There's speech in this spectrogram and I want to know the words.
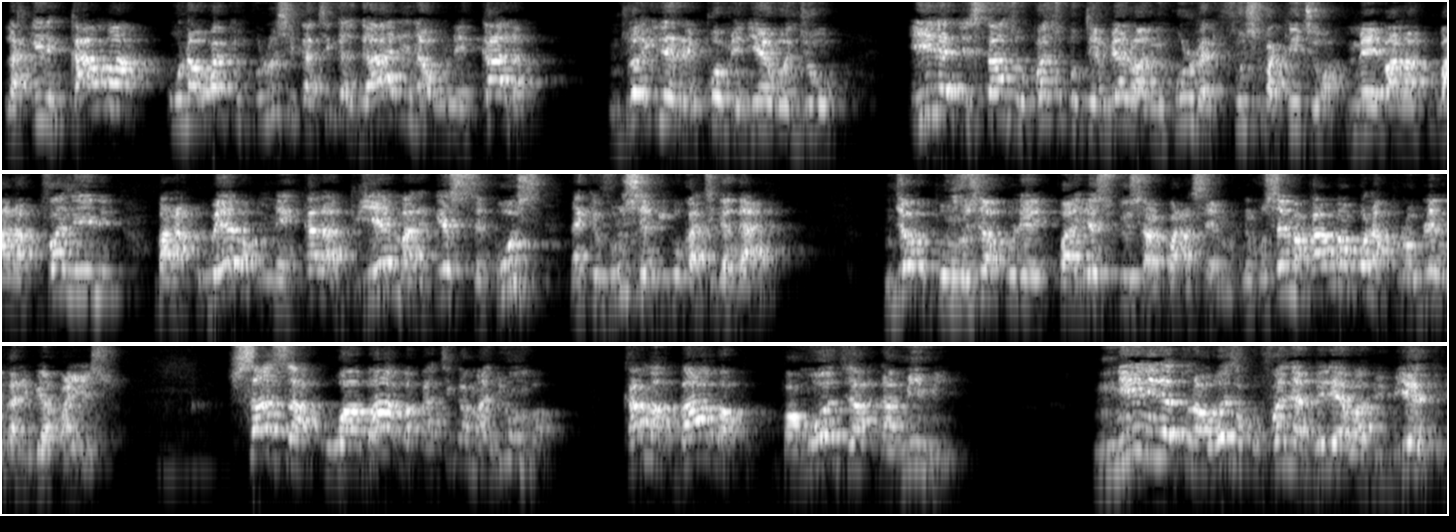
lakini kama unaweka kifurushi katika gari na unekala njo ile repo menyewe njo ile distance upasi kutembea lwa mikulu na kifurushi pa kichwa me bana bana kufanya nini bana kubeba unekala bien marqué secousse na kifurushi kiko katika gari. Njo kupumzika kule kwa Yesu Kristo alikuwa anasema ni kusema kama uko na problem karibia kwa Yesu. Sasa wababa katika manyumba kama baba pamoja na mimi. Nini leo tunaweza kufanya mbele ya mabibi yetu?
